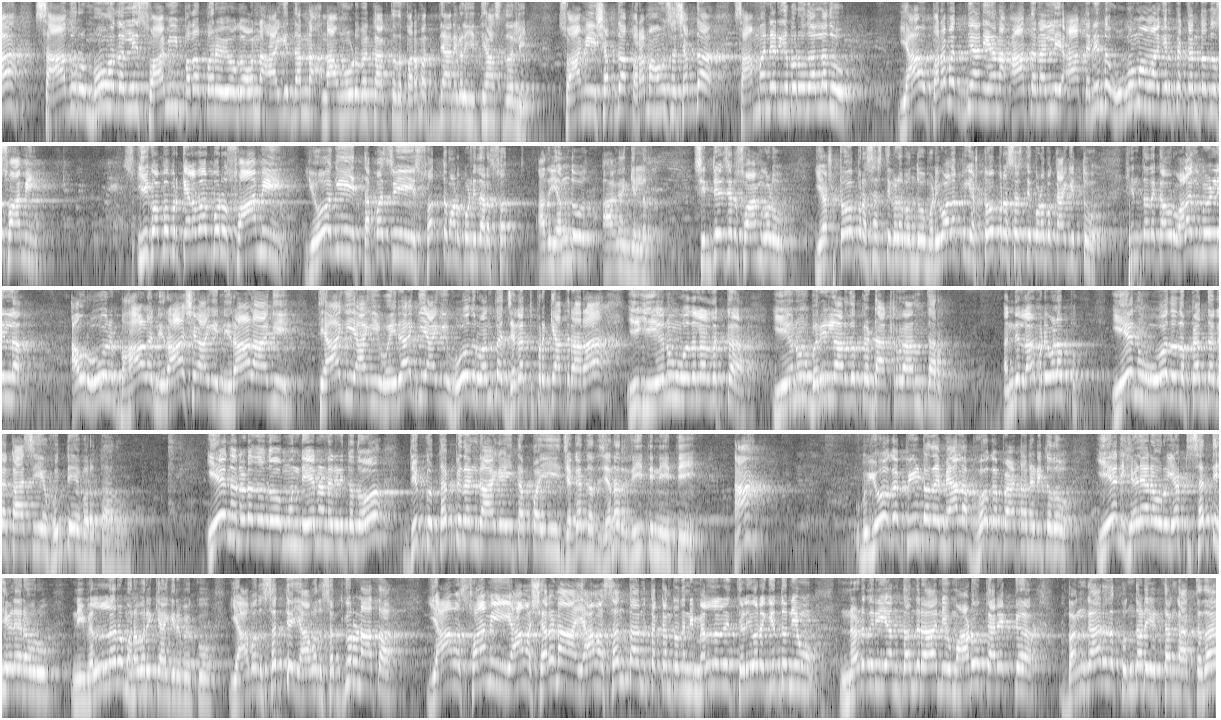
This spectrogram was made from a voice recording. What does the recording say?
ಸಾಧುರು ಮೋಹದಲ್ಲಿ ಸ್ವಾಮಿ ಪದ ಪ್ರಯೋಗವನ್ನು ಆಗಿದ್ದನ್ನು ನಾವು ನೋಡಬೇಕಾಗ್ತದೆ ಪರಮಜ್ಞಾನಿಗಳ ಇತಿಹಾಸದಲ್ಲಿ. ಸ್ವಾಮಿ ಶಬ್ದ, ಪರಮಹಂಸ ಶಬ್ದ ಸಾಮಾನ್ಯರಿಗೆ ಬರುವುದಲ್ಲದು. ಯಾವ ಪರಮಜ್ಞಾನಿಯನ ಆತನಲ್ಲಿ ಆತನಿಂದ ಉಗಮವಾಗಿರ್ತಕ್ಕಂಥದ್ದು ಸ್ವಾಮಿ. ಈಗ ಒಬ್ಬೊಬ್ಬರು ಕೆಲವೊಬ್ಬರು ಸ್ವಾಮಿ ಯೋಗಿ ತಪಸ್ವಿ ಸ್ವತ್ತು ಮಾಡ್ಕೊಂಡಿದ್ದಾರೆ, ಸ್ವತ್ತು. ಅದು ಎಂದೂ ಆಗಂಗಿಲ್ಲ. ಸಿದ್ದೇಶ್ವರ ಸ್ವಾಮಿಗಳು ಎಷ್ಟೋ ಪ್ರಶಸ್ತಿಗಳು ಬಂದು, ಮಡಿವಾಳಪ್ಪಗೆ ಎಷ್ಟೋ ಪ್ರಶಸ್ತಿ ಕೊಡಬೇಕಾಗಿತ್ತು. ಇಂಥದಕ್ಕೆ ಅವರು ಒಳಗೆ ಬೀಳಲಿಲ್ಲ. ಅವರು ಬಹಳ ನಿರಾಶೆ ಆಗಿ ನಿರಾಳಾಗಿ, ತ್ಯಾಗಿಯಾಗಿ ವೈರಾಗಿಯಾಗಿ ಹೋದರು ಅಂತ ಜಗತ್ ಪ್ರಖ್ಯಾತರಾರ. ಈಗ ಏನೂ ಓದಲಾರ್ದಕ್ಕೆ ಏನೂ ಬರೀಲಾರ್ದಕ್ಕೆ ಡಾಕ್ಟ್ರ ಅಂತಾರೆ. ಅಂದಿಲ್ಲ ಮಡಿವಳಪ್ಪ ಏನು ಓದದ ಪೆದ್ದಗ ಕಾಸಿಯ ಹುದ್ದೆ ಬರುತ್ತದು. ಏನು ನಡೆದದೋ, ಮುಂದೆ ಏನು ನಡೀತದೋ, ದಿಕ್ಕು ತಪ್ಪಿದಂಗೆ ಆಗೈತಪ್ಪ ಈ ಜಗದ ಜನರ ರೀತಿ ನೀತಿ. ಹಾಂ ಯೋಗ ಪೀಠದ ಮ್ಯಾಲ ಭೋಗ ಪಾಠ ನಡೀತದೋ. ಏನು ಹೇಳ್ಯಾರವರು, ಎಷ್ಟು ಸತ್ಯ ಹೇಳ್ಯಾರವರು. ನೀವೆಲ್ಲರೂ ಮನವರಿಕೆ ಆಗಿರಬೇಕು. ಯಾವುದು ಸತ್ಯ, ಯಾವುದು ಸದ್ಗುರುನಾಥ. ಯಾವ ಸ್ವಾಮಿ, ಯಾವ ಶರಣ, ಯಾವ ಸಂತ ಅನ್ನತಕ್ಕಂಥದ್ದು ನಿಮ್ಮೆಲ್ಲರಿಗೆ ತಿಳಿವರೆಗಿದ್ದು ನೀವು ನಡೆದಿರಿ ಅಂತಂದ್ರೆ ನೀವು ಮಾಡೋ ಕಾರ್ಯಕ್ಕೆ ಬಂಗಾರದ ಕುಂದಡ ಇಟ್ಟಂಗೆ ಆಗ್ತದೆ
